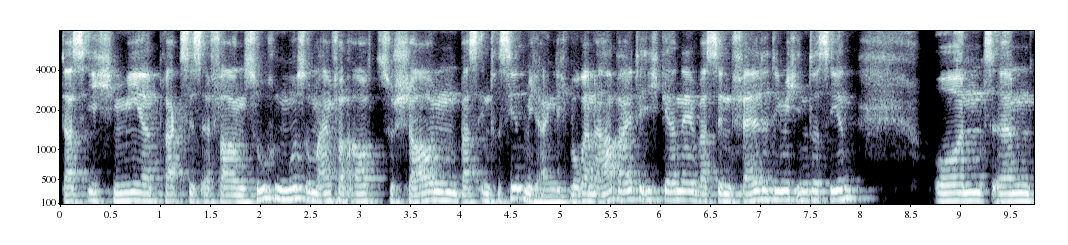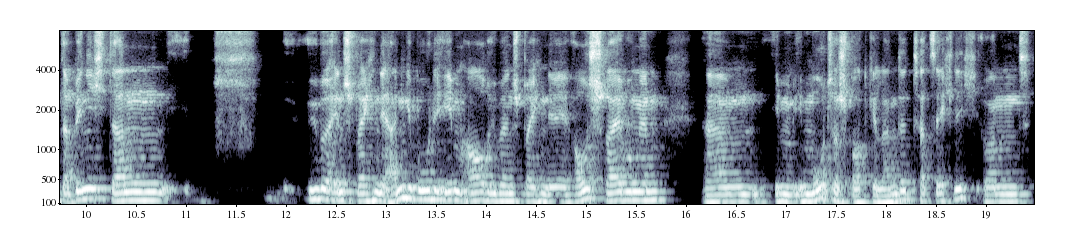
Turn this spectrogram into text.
dass ich mir Praxiserfahrung suchen muss, um einfach auch zu schauen, was interessiert mich eigentlich, woran arbeite ich gerne, was sind Felder, die mich interessieren. Und ähm, da bin ich dann über entsprechende Angebote eben auch, über entsprechende Ausschreibungen ähm, im, im Motorsport gelandet tatsächlich und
